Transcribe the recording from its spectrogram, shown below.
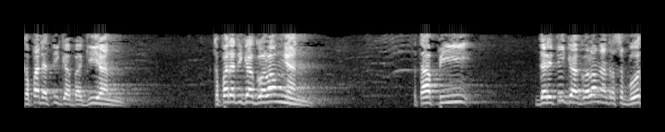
kepada tiga bagian, kepada tiga golongan. Tetapi dari tiga golongan tersebut,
